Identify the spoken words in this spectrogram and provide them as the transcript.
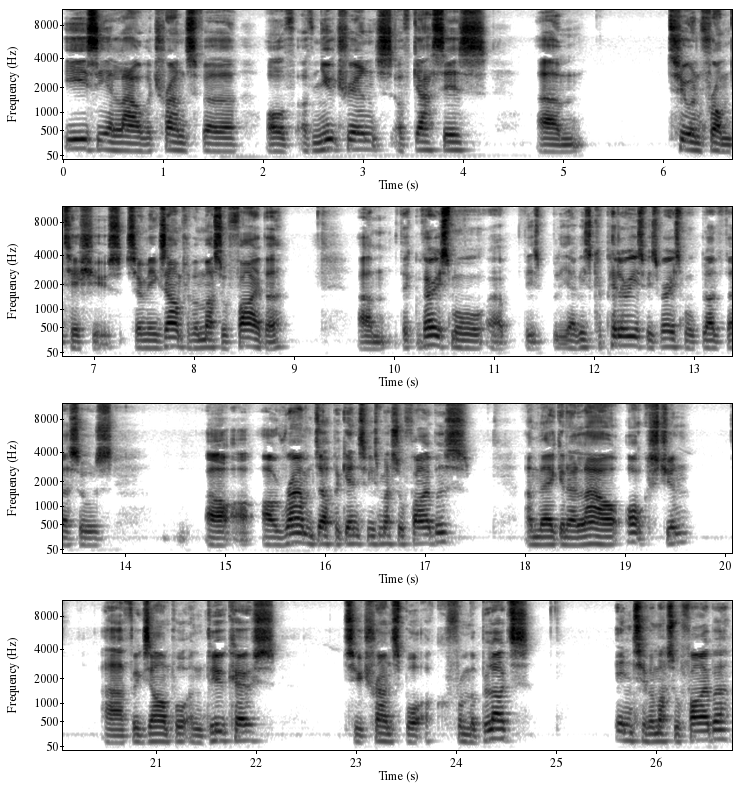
easily allow the transfer of, of nutrients, of gases um, to and from tissues. So, in the example of a muscle fiber, um, the very small uh, these yeah these capillaries, these very small blood vessels, are, are, are rammed up against these muscle fibers, and they're going to allow oxygen, uh, for example, and glucose to transport from the blood into the muscle fiber,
